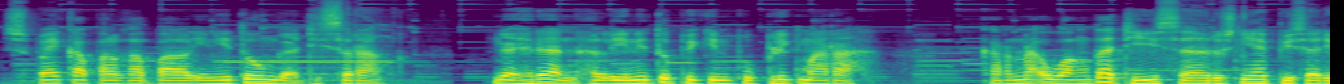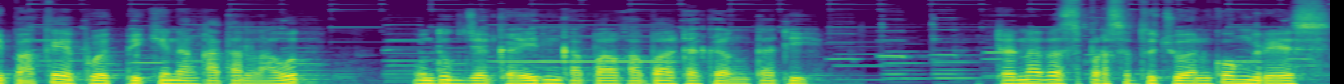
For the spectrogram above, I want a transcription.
supaya kapal-kapal ini tuh nggak diserang. Nggak heran hal ini tuh bikin publik marah karena uang tadi seharusnya bisa dipakai buat bikin angkatan laut untuk jagain kapal-kapal dagang tadi. Dan atas persetujuan Kongres,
